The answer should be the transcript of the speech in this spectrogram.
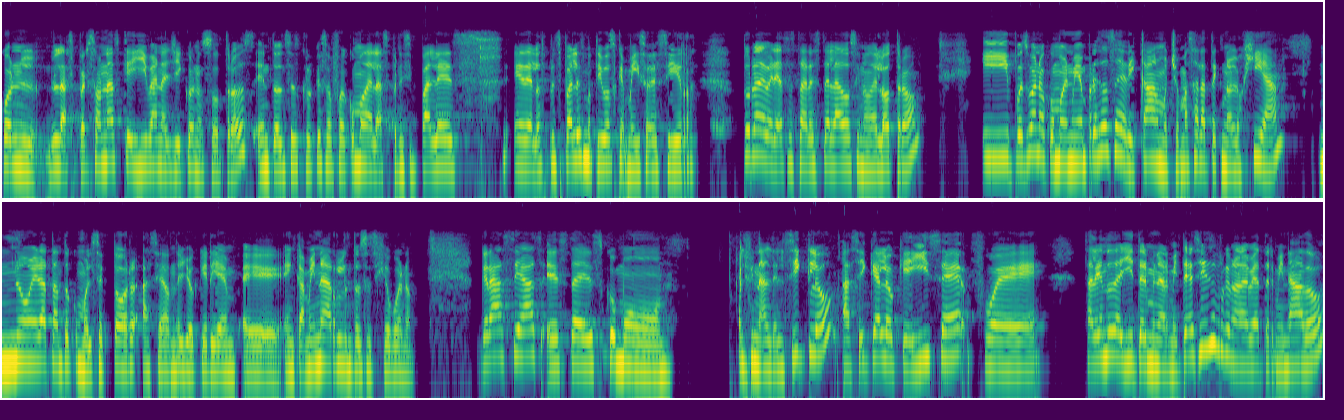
con las personas que iban allí con nosotros. Entonces creo que eso fue como de las principales, eh, de los principales motivos que me hizo decir, tú no deberías estar de este lado, sino del otro. Y pues bueno, como en mi empresa se dedicaban mucho más a la tecnología, no era tanto como el sector hacia donde yo quería eh, encaminarlo. Entonces dije, bueno, gracias, esta es como el final del ciclo. Así que lo que hice fue saliendo de allí terminar mi tesis porque no la había terminado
